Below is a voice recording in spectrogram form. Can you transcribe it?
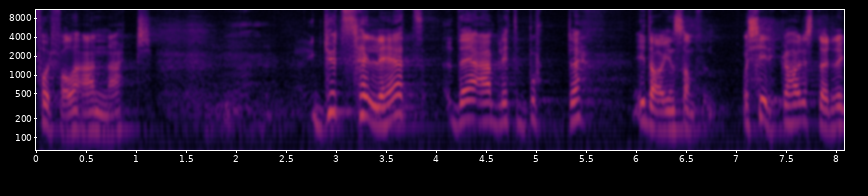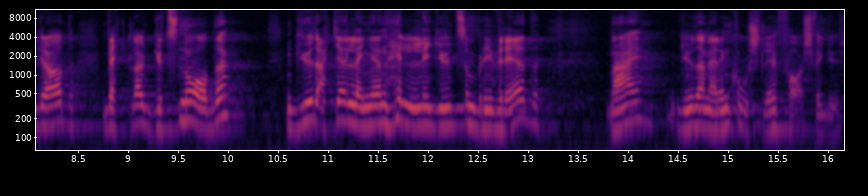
Forfallet er nært. Guds hellighet det er blitt borte i dagens samfunn. Og Kirka har i større grad vektlagt Guds nåde. Gud er ikke lenger en hellig Gud som blir vred. Nei, Gud er mer en koselig farsfigur.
